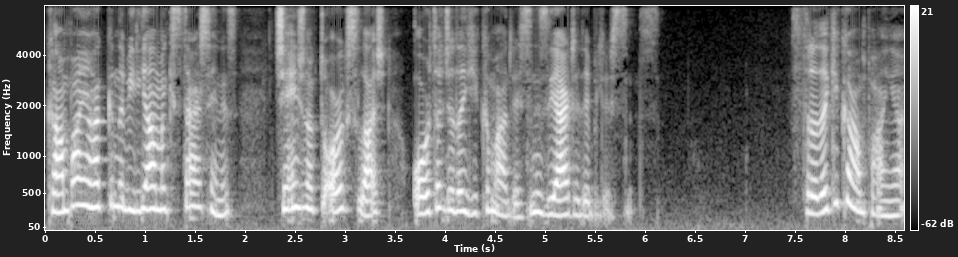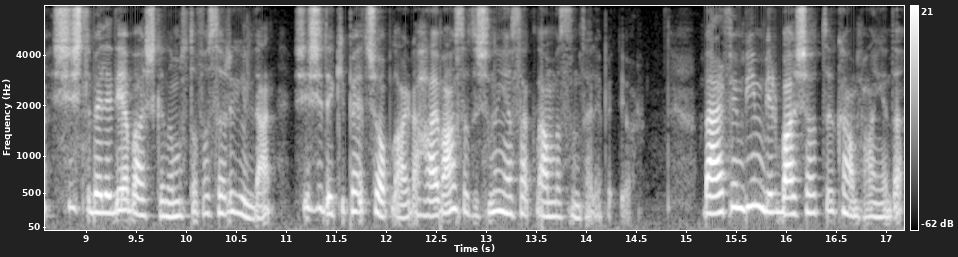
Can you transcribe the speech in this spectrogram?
Kampanya hakkında bilgi almak isterseniz change.org slash ortacada yıkım adresini ziyaret edebilirsiniz. Sıradaki kampanya Şişli Belediye Başkanı Mustafa Sarıgül'den Şişli'deki pet shoplarda hayvan satışının yasaklanmasını talep ediyor. Berfin Binbir başlattığı kampanyada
